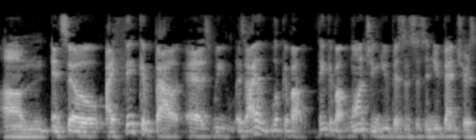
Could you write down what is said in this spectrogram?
Um, and so I think about as we, as I look about, think about launching new businesses and new ventures,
